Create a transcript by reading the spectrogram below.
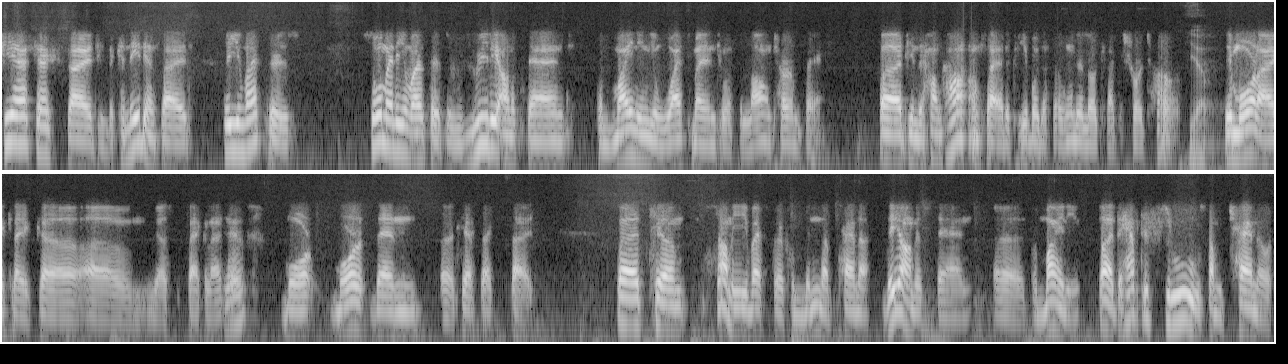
TSX side, the Canadian side the investors, so many investors really understand the mining investment was a long-term thing. But in the Hong Kong side, people just only look like short term. Yeah. They're more like like uh, um, yeah, speculative, more more than uh, TSX side. But um, some investors from mainland China, they understand uh, the mining, but they have to through some channels,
